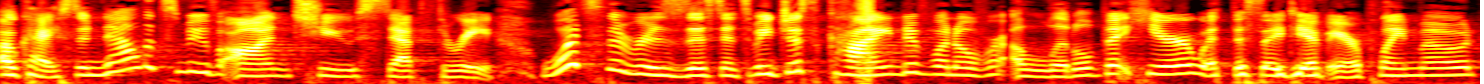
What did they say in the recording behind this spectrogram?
Okay, so now let's move on to step three. What's the resistance? We just kind of went over a little bit here with this idea of airplane mode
